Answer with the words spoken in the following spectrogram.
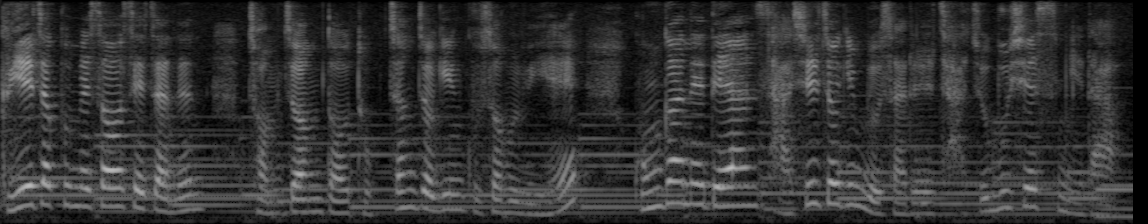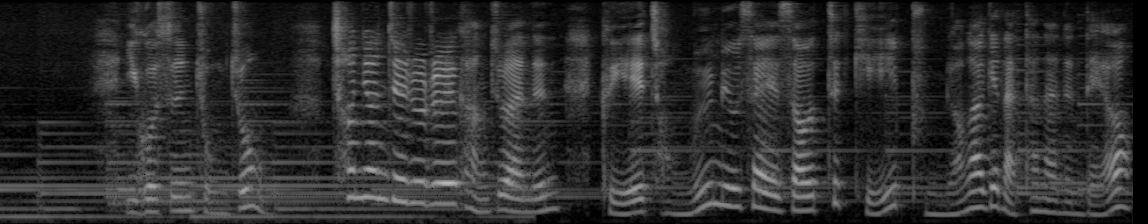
그의 작품에서 세자는 점점 더 독창적인 구성을 위해 공간에 대한 사실적인 묘사를 자주 무시했습니다. 이것은 종종 천연 재료를 강조하는 그의 정물 묘사에서 특히 분명하게 나타나는데요.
